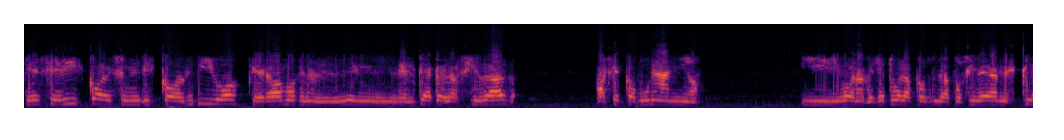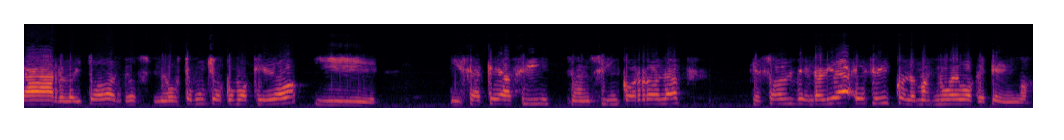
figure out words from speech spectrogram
Que ese disco es un disco en vivo que grabamos en el Teatro de la Ciudad hace como un año y bueno, que yo tuve la, pos- la posibilidad de mezclarlo y todo, entonces me gustó mucho cómo quedó y, y saqué así, son cinco rolas, que son, en realidad ese disco es lo más nuevo que tengo.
